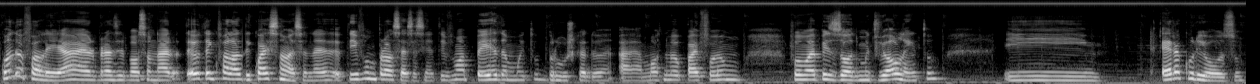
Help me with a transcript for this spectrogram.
quando eu falei, ah, era o Brasil Bolsonaro, eu tenho que falar de quais são essas, né? Eu tive um processo assim, eu tive uma perda muito brusca. Do, a morte do meu pai foi um, foi um episódio muito violento e era curioso,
